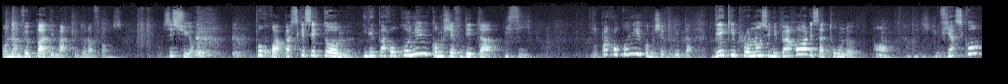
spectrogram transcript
On n'en veut pas des marques de la France. C'est sûr. Pourquoi? Parce que cet homme, il n'est pas reconnu comme chef d'État ici. Il n'est pas reconnu comme chef d'État. Dès qu'il prononce une parole, ça tourne en fiasco.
